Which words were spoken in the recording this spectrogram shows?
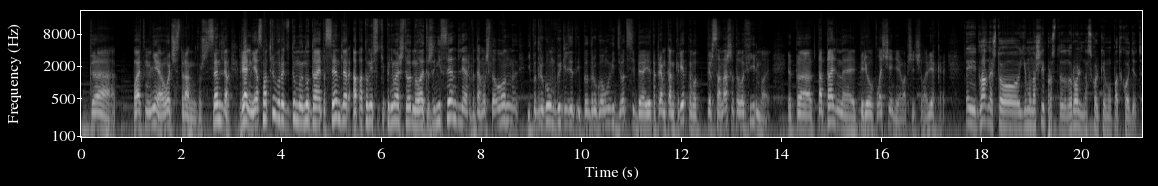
Да, поэтому не, очень странно, потому что Сэндлер, реально, я смотрю, вроде думаю, ну да, это Сэндлер, а потом я все-таки понимаю, что, ну это же не Сэндлер, потому что он и по-другому выглядит, и по-другому ведет себя, и это прям конкретно вот персонаж этого фильма. Это тотальное перевоплощение вообще человека. И главное, что ему нашли просто роль, насколько ему подходит.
